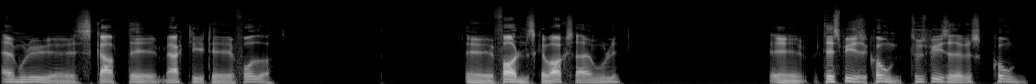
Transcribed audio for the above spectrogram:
alt muligt øh, skabt øh, mærkeligt øh, foder, øh, for at den skal vokse og alt muligt. Øh, det spiser konen. Du spiser ikke konen.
